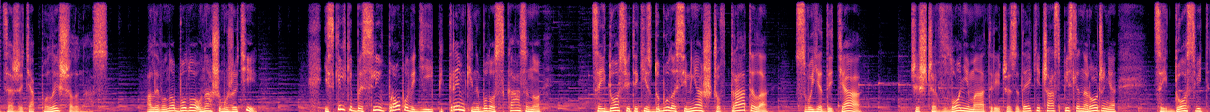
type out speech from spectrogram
це життя полишило нас, але воно було у нашому житті. І скільки би слів проповіді і підтримки не було сказано, цей досвід, який здобула сім'я, що втратила своє дитя, чи ще в лоні матері, чи за деякий час після народження, цей досвід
